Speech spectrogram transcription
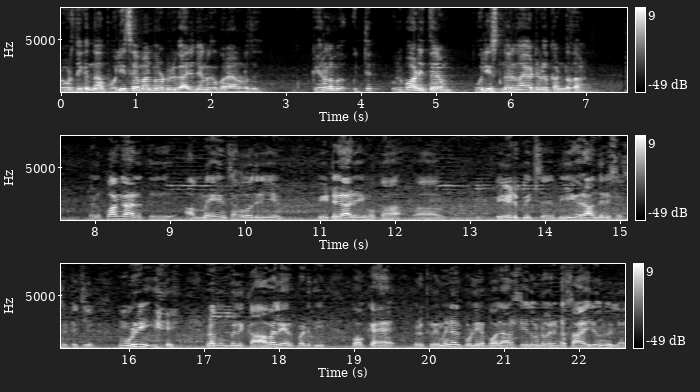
പ്രവർത്തിക്കുന്ന പോലീസ് സേമാന്മാരോട് ഒരു കാര്യം ഞങ്ങൾക്ക് പറയാനുള്ളത്. കേരളം ഒരുപാട് ഇത്തരം പോലീസ് നരനായാട്ടുകൾ കണ്ടതാണ്. എളുപ്പം കാലത്ത് അമ്മയും സഹോദരിയും വീട്ടുകാരെയും ഒക്കെ പേടിപ്പിച്ച് ഭീകരാന്തരീക്ഷം സൃഷ്ടിച്ച് മുറി ഇവിടെ മുമ്പിൽ കാവൽ ഏർപ്പെടുത്തി ഒക്കെ ഒരു ക്രിമിനൽ പുള്ളിയെ പോലെ അറസ്റ്റ് ചെയ്തുകൊണ്ട് വരേണ്ട സാഹചര്യമൊന്നുമില്ല.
